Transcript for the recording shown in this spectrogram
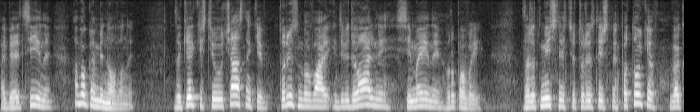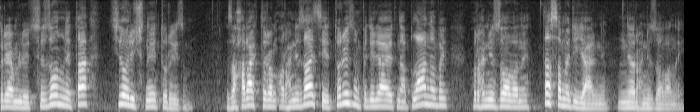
авіаційний або комбінований. За кількістю учасників туризм буває індивідуальний, сімейний, груповий. За ритмічністю туристичних потоків виокремлюють сезонний та цілорічний туризм. За характером організації туризм поділяють на плановий, організований та самодіяльний, неорганізований.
